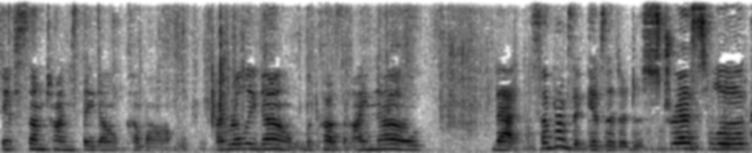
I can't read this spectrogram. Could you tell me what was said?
if sometimes they don't come off. I really don't because I know that sometimes it gives it a distressed look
